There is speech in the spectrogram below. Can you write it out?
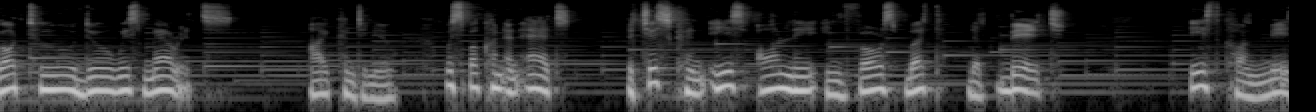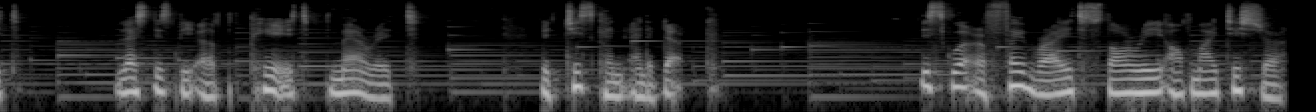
got to do with marriage? I continue. With bacon and eggs, the chicken is only in involved but the bitch is commit. Let this be a peach marriage. The chicken and the duck. This was a favorite story of my teacher,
